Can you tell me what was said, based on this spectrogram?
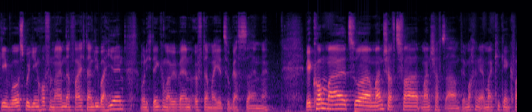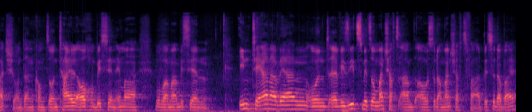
gegen Wolfsburg, gegen Hoffenheim, da fahre ich dann lieber hier hin. Und ich denke mal, wir werden öfter mal hier zu Gast sein. Ne? Wir kommen mal zur Mannschaftsfahrt, Mannschaftsabend. Wir machen ja immer Kick and Quatsch und dann kommt so ein Teil auch ein bisschen immer, wo wir mal ein bisschen interner werden. Und äh, wie sieht es mit so einem Mannschaftsabend aus oder Mannschaftsfahrt? Bist du dabei?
